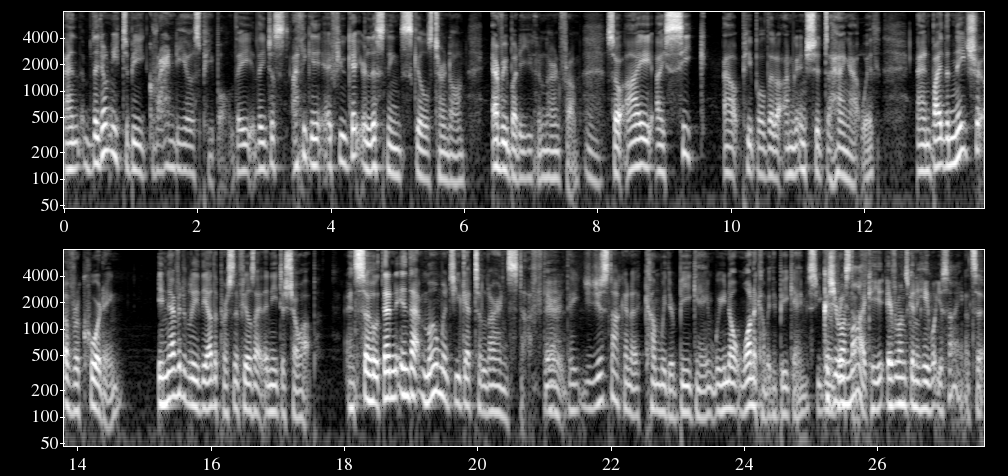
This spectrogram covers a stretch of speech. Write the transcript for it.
and they don't need to be grandiose people. They they just I think if you get your listening skills turned on, everybody you can learn from. Mm. So I I seek out people that I'm interested to hang out with, and by the nature of recording, inevitably the other person feels like they need to show up. And so then in that moment you get to learn stuff. They're, Yeah. they, you're just not going to come with your B game. Well, you don't want to come with your B game. So Because you're on mic, everyone's going to hear what you're saying. That's it.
